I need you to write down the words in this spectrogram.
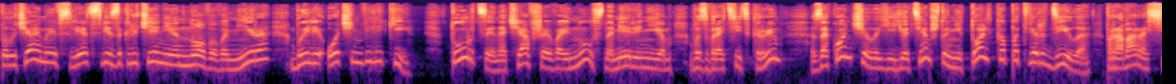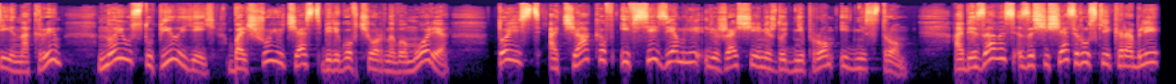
получаемые вследствие заключения нового мира, были очень велики. Турция, начавшая войну с намерением возвратить Крым, закончила ее тем, что не только подтвердила права России на Крым, но и уступила ей большую часть берегов Черного моря, то есть Очаков и все земли, лежащие между Днепром и Днестром. Обязалась защищать русские корабли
